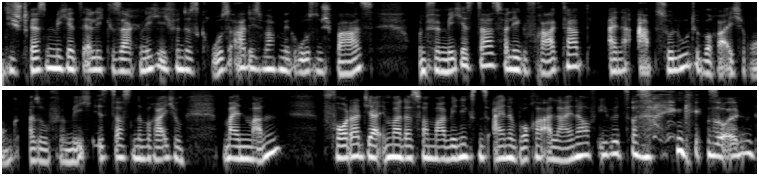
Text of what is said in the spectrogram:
die stressen mich jetzt ehrlich gesagt nicht. Ich finde es großartig, es macht mir großen Spaß. Und für mich ist das, weil ihr gefragt habt, eine absolute Bereicherung. Also für mich ist das eine Bereicherung. Mein Mann fordert ja immer, dass wir mal wenigstens eine Woche alleine auf Ibiza sein sollen.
